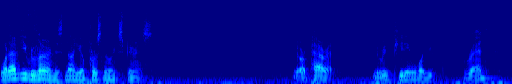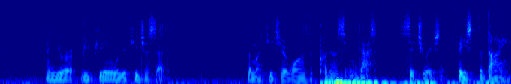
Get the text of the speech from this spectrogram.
whatever you've learned is not your personal experience. You're a parrot. You're repeating what you've read, and you're repeating what your teacher said. So my teacher wants to put us in that situation. Face the dying.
